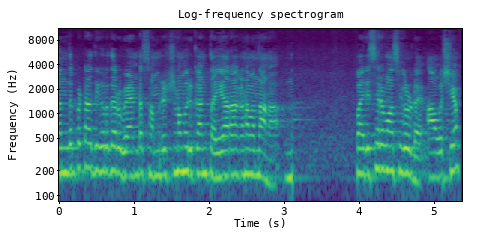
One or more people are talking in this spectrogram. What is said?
ബന്ധപ്പെട്ട അധികൃതർ വേണ്ട സംരക്ഷണമൊരുക്കാൻ തയ്യാറാകണമെന്നാണ് പരിസരവാസികളുടെ ആവശ്യം.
